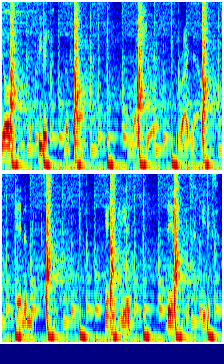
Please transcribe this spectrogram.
You're to Feel It the Funk right here, right now, in the mix. Can you feel it? This is Felix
